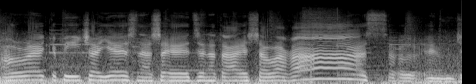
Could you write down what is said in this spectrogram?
Alright, Kapicha. Yes, nasa EDSA na tayo sa wakas. OMG.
